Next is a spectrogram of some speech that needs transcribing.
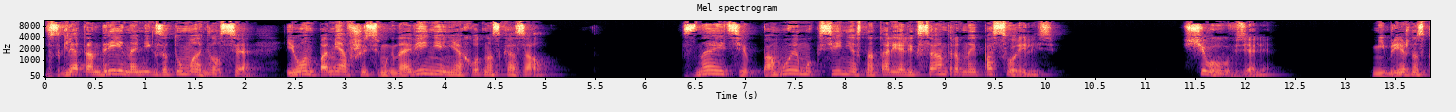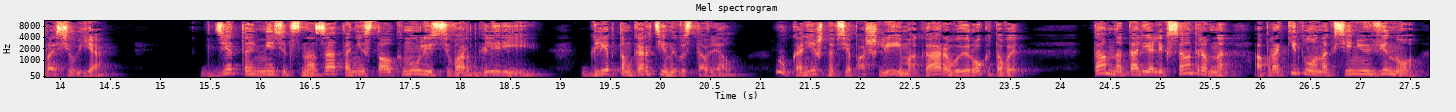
Взгляд Андрея на миг затуманился, и он, помявшись мгновение, неохотно сказал: "Знаете, по-моему, Ксения с Натальей Александровной поссорились". "С чего вы взяли?" небрежно спросил я. Где-то месяц назад они столкнулись в арт-галерее. Глеб там картины выставлял. Ну, конечно, все пошли, и Макаровы, и Рокотовы. Там Наталья Александровна опрокинула на Ксению вино,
